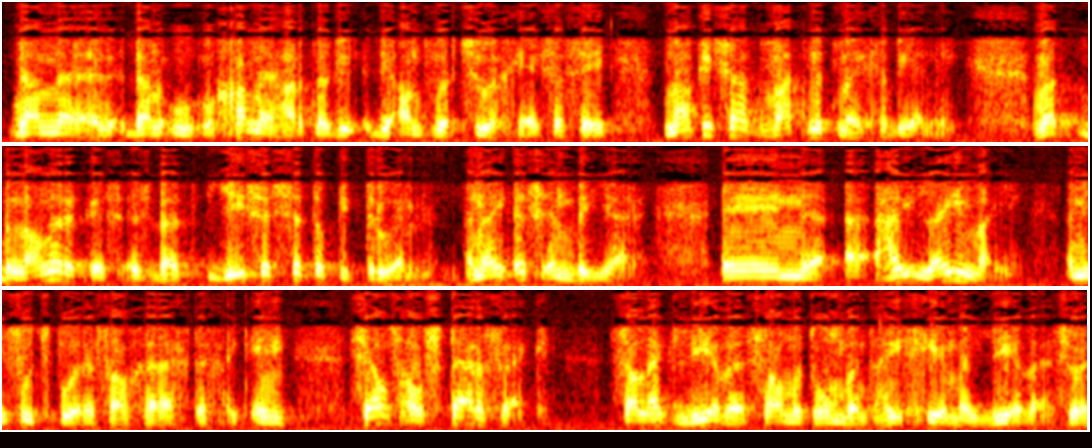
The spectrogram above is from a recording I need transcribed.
dan eh, dan hoe gaan my hart nou die die antwoord so gee. Hy sê maak nie saak wat met my gebeur nie. Wat belangrik is is dat Jesus sit op die troon en hy is in beheer. En uh, hy lei my in die voetspore van geregtigheid en selfs al sterf ek sal ek lewe saam met hom want hy gee my lewe. So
